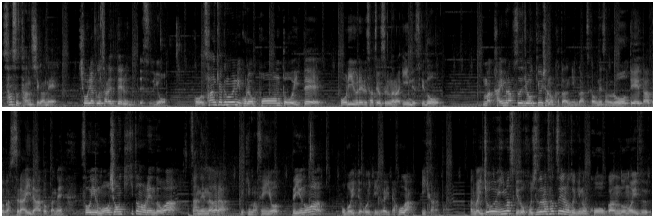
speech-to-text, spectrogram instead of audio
挿す端子がね省略されてるんですよ。こう三脚の上にこれをポーンと置いてポリーグレール撮影をするならいいんですけどまあタイムラプス上級者の方が使うねそのローテーターとかスライダーとかねそういうモーション機器との連動は残念ながらできませんよっていうのは覚えておいていただいた方がいいかなと。あとは一応言いますけど、星空撮影の時の高感度ノイズ、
